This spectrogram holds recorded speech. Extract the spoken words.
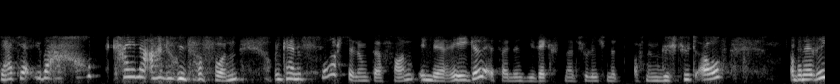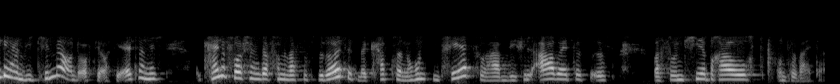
die hat ja überhaupt keine Ahnung davon und keine Vorstellung davon, in der Regel, es sei denn, sie wächst natürlich mit auf einem Gestüt auf, aber in der Regel haben die Kinder und oft ja auch die Eltern nicht, keine Vorstellung davon, was es bedeutet, eine Katze, einen Hund, ein Pferd zu haben, wie viel Arbeit das ist, was so ein Tier braucht und so weiter.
